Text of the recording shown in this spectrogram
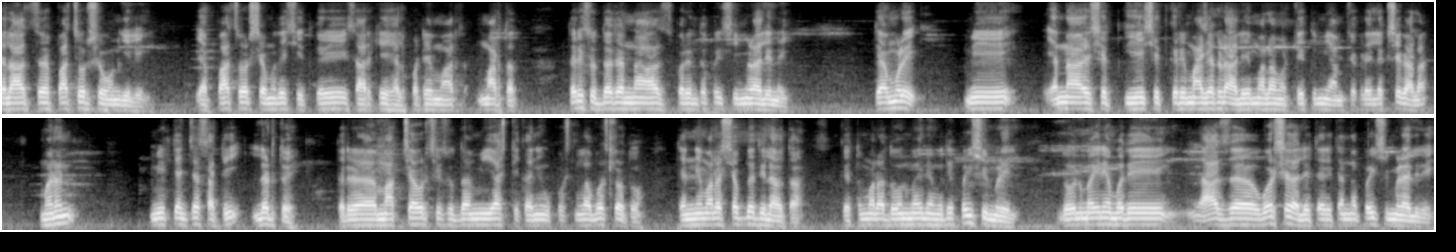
त्याला आज पाच वर्ष होऊन गेले. या पाच वर्षामध्ये शेतकरी सारखे हेलपाटे मार मारतात. तरीसुद्धा त्यांना आजपर्यंत पैसे मिळाले नाही. त्यामुळे मी यांना शेत हे शेतकरी माझ्याकडे आले मला म्हटले तुम्ही आमच्याकडे लक्ष घाला. म्हणून मी त्यांच्यासाठी लढतो आहे तर मागच्या वर्षीसुद्धा मी याच ठिकाणी उपोषणाला बसलो होतो. त्यांनी मला शब्द दिला होता की तुम्हाला दोन महिन्यामध्ये पैसे मिळेल. दोन महिन्यामध्ये आज वर्ष झाले तरी त्यांना पैसे मिळाले नाही.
